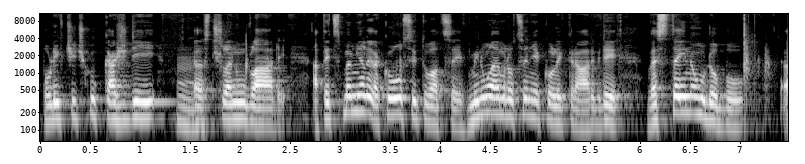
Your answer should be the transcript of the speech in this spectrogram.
polivčičku každý hmm. Eh, z členů vlády. A teď jsme měli takovou situaci v minulém roce několikrát, kdy ve stejnou dobu eh,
